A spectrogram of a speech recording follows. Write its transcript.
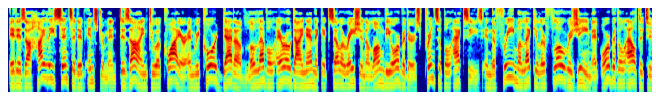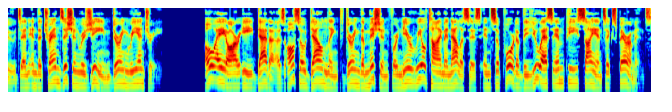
It is a highly sensitive instrument designed to acquire and record data of low-level aerodynamic acceleration along the orbiter's principal axes in the free molecular flow regime at orbital altitudes and in the transition regime during reentry. OARE data is also downlinked during the mission for near real-time analysis in support of the USMP science experiments.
